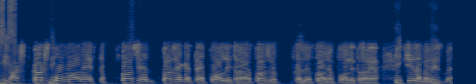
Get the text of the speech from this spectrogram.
siis, kaksi, kaksi niin, pulloa vettä, toiseen, toiseen käteen puoli litraa ja toiseen käteen toinen puoli litraa. Ja niin, sillä meni, niin,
